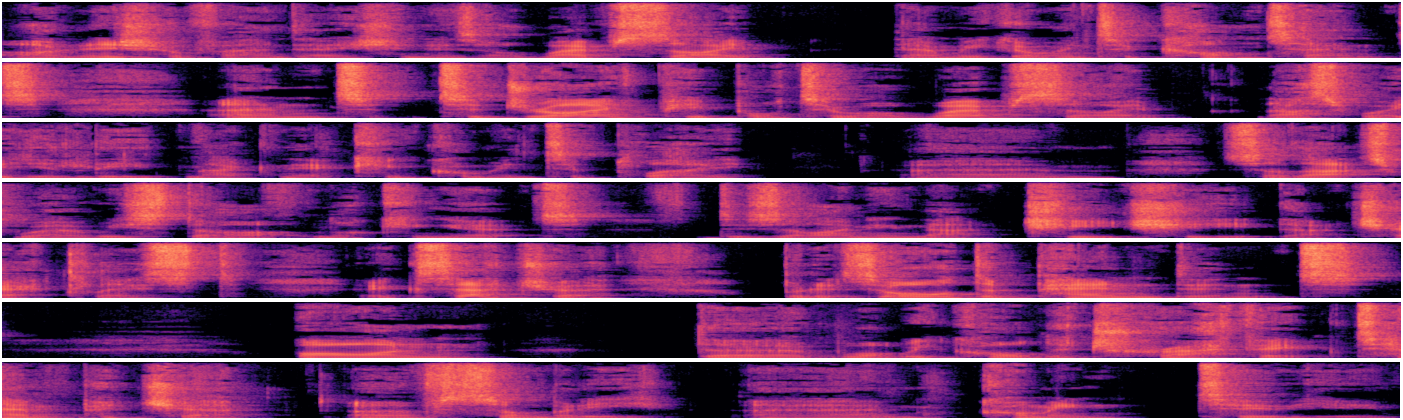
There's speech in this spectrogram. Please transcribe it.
Our initial foundation is our website. Then we go into content. And to drive people to our website, that's where your lead magnet can come into play. Um, so that's where we start looking at designing that cheat sheet, that checklist, etc. But it's all dependent on the what we call the traffic temperature of somebody um, coming to you.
